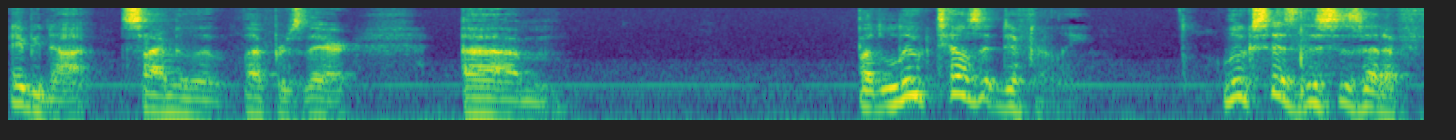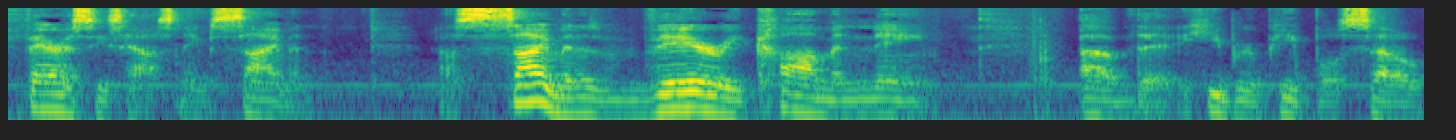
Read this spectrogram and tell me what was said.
Maybe not. Simon the leper's there. Um, but Luke tells it differently. Luke says this is at a Pharisee's house named Simon. Now, Simon is a very common name of the Hebrew people, so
